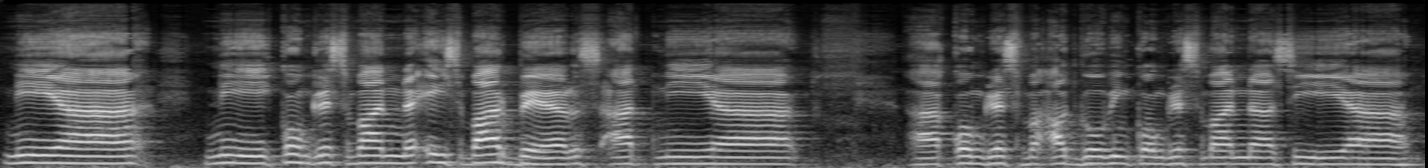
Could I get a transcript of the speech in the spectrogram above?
ni ah, ni Congressman Ace Barbers at ni ah, ah, Congressman outgoing congressman na si ah,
